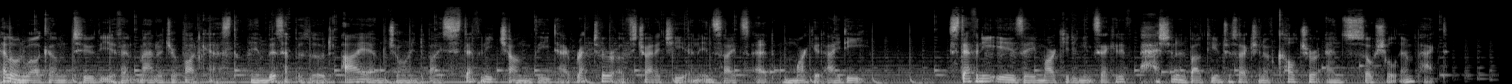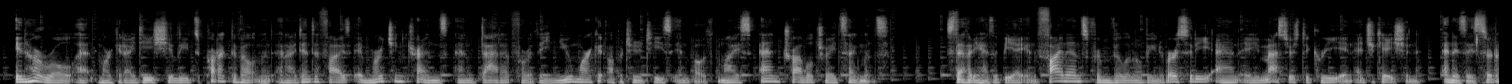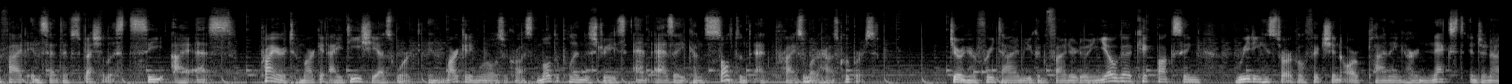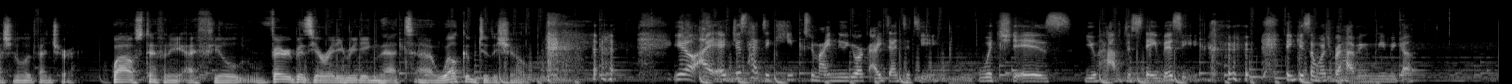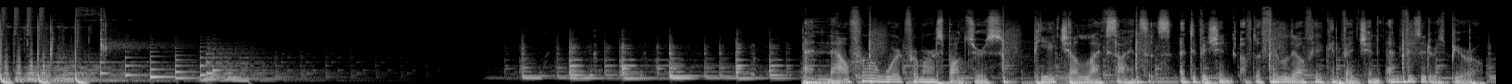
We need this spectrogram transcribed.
Hello and welcome to the Event Manager Podcast. In this episode, I am joined by Stephanie Cheung, the Director of Strategy and Insights at Market ID. Stephanie is a marketing executive passionate about the intersection of culture and social impact. In her role at Market ID, she leads product development and identifies emerging trends and data for the new market opportunities in both MICE and travel trade segments. Stephanie has a BA in finance from Villanova University and a master's degree in education, and is a certified incentive specialist, CIS. Prior to Market ID, she has worked in marketing roles across multiple industries and as a consultant at PricewaterhouseCoopers. During her free time, you can find her doing yoga, kickboxing, reading historical fiction, or planning her next international adventure. Wow, Stephanie, I feel very busy already reading that. Uh, welcome to the show. you know, I, I, just had to keep to my New York identity, which is you have to stay busy. Thank you so much for having me, Miguel. And now for a word from our sponsors. PHL Life Sciences, a division of the Philadelphia Convention and Visitors Bureau.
